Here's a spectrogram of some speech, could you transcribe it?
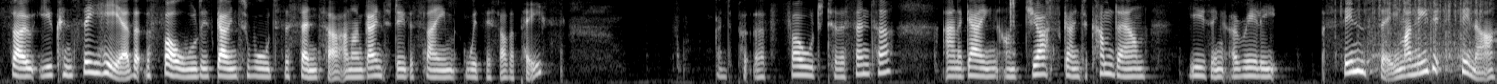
So you can see here that the fold is going towards the centre and I'm going to do the same with this other piece. Going to put the fold to the centre and again I'm just going to come down using a really thin seam. I need it thinner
